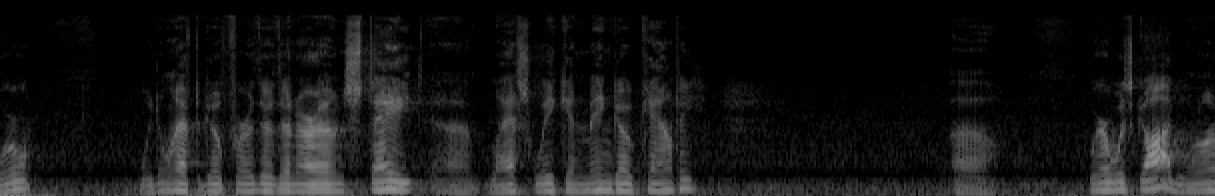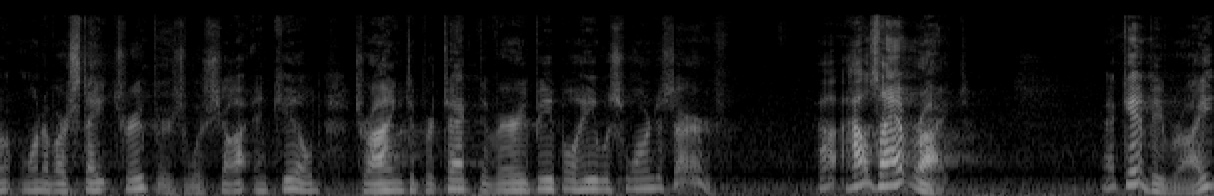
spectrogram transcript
Or we don't have to go further than our own state. Uh, last week in Mingo County, uh, where was God when one of our state troopers was shot and killed trying to protect the very people he was sworn to serve? How, how's that right? That can't be right.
